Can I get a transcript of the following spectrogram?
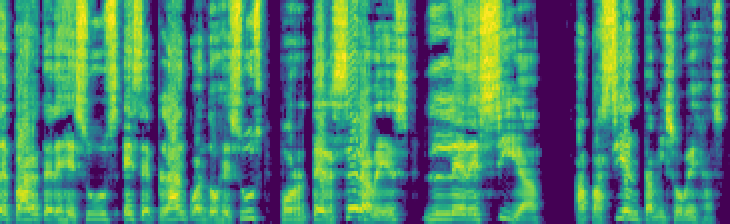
de parte de Jesús ese plan cuando Jesús por tercera vez le decía, apacienta mis ovejas,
